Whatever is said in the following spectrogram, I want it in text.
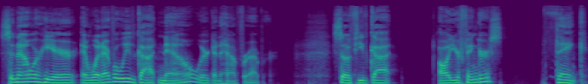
So now we're here, and whatever we've got now, we're going to have forever. So if you've got all your fingers, think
